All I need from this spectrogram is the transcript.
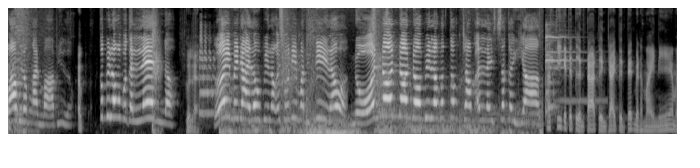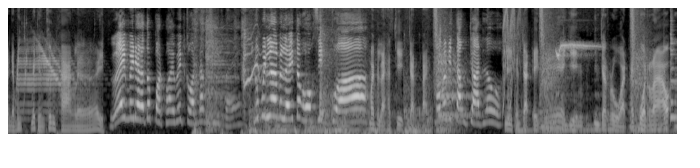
ว้าวพี่ล็อกงานมาพี่ล็อกเอ่อ ก็พี่ล็อกก็บอกแต่เล่นนะกูเหรอเฮ้ยไม่ได้แล้วพี่ล็อกไอ้ตัวนี้มาถึงนี่แล้วอะโนโนโนโนพี่ล็อกเราต้อง ทำอะไรสักอย่างฮัสกี้แกจะตื่นตาตื่นใจตื่นเต้นไปทำไมเนี่ยมันยังไม่ไม่ถึงครึ่งทางเลย เฮ้ย ไม่ได้เราต้องปลอดภัยไว้ก่อนนั่งที่แป๊บลุกไปเลื่อนไปเลยตั้งหกสิบกว่า ไม่เป็นไรฮัสกี้จัดไปมันไม่มีตังค์จัดแล้วอะนี่ฉันจัดเองนี่ยิง ยิงจรวดให้ปวดร้าวอื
